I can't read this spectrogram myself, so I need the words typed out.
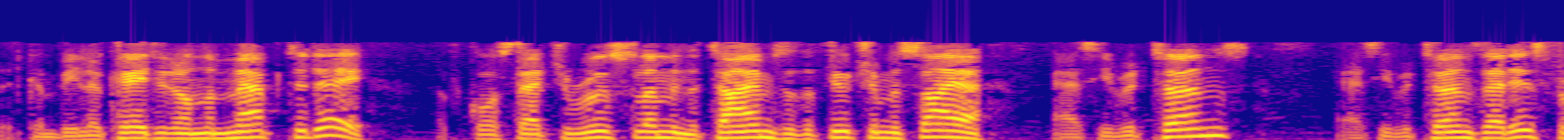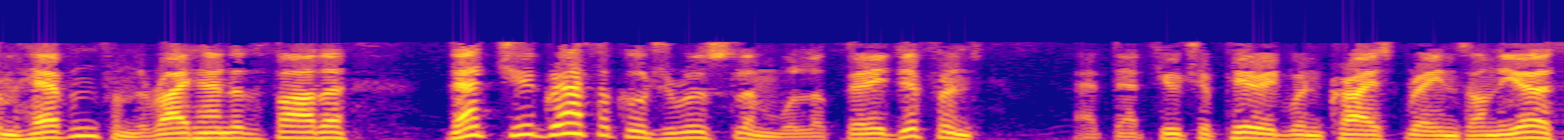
that can be located on the map today. Of course, that Jerusalem in the times of the future Messiah, as he returns, as he returns, that is, from heaven, from the right hand of the Father, that geographical Jerusalem will look very different at that future period when Christ reigns on the earth.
